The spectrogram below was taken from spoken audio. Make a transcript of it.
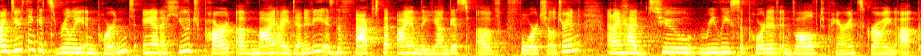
I do think it's really important, and a huge part of my identity is the fact that I am the youngest of four children, and I had two really supportive, involved parents growing up.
